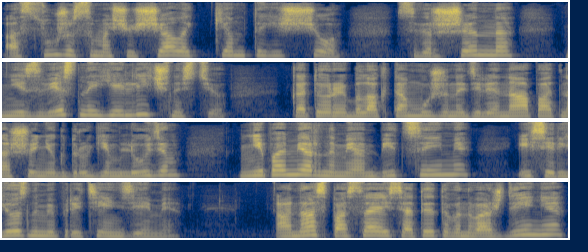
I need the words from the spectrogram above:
а с ужасом ощущала кем-то еще, совершенно неизвестной ей личностью, которая была к тому же наделена по отношению к другим людям непомерными амбициями и серьезными претензиями. Она, спасаясь от этого наваждения,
